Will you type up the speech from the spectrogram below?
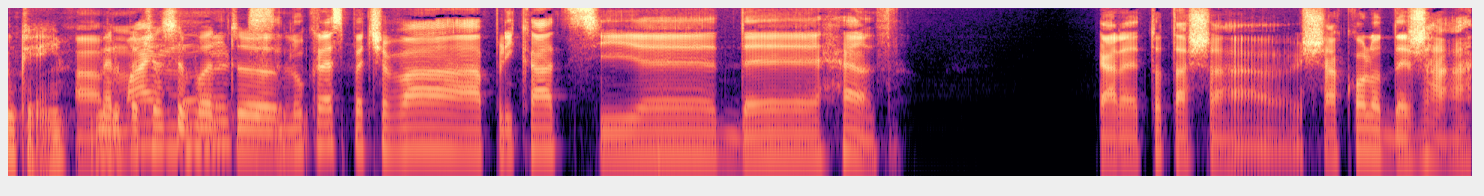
Ok. Uh, Merg mai mult să văd... Uh, lucrez pe ceva aplicație de health care tot așa, și acolo deja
